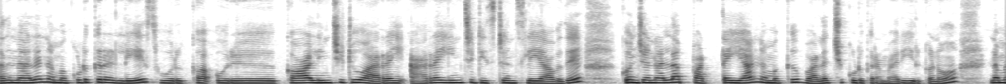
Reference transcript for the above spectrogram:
அதனால நம்ம கொடுக்குற லேஸ் ஒரு கா ஒரு கால் இன்ச்சு டு அரை அரை இன்ச்சு டிஸ்டன்ஸ்லேயாவது கொஞ்சம் நல்லா பட்டை பட்டையாக நமக்கு வளைச்சி கொடுக்குற மாதிரி இருக்கணும். நம்ம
